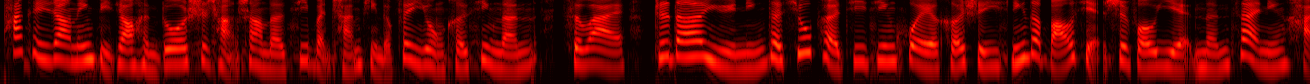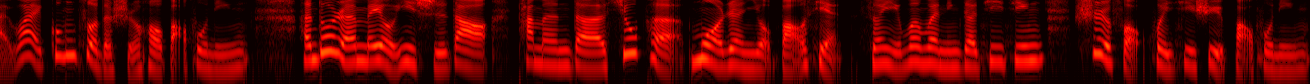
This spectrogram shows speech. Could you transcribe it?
它可以让您比较很多市场上的基本产品的费用和性能。此外，值得与您的 Super 基金会核 是您的保险是否也能在您海外工作的时候保护您。很多人没有意识到他们的 Super 默认有保险，所以问问您的基金是否会继续保护您。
